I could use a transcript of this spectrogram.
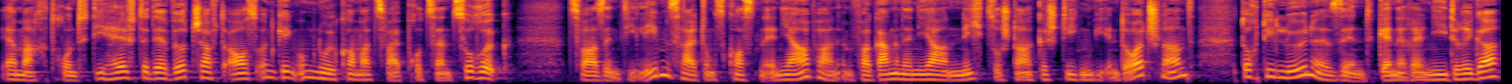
Er macht rund die Hälfte der Wirtschaft aus und ging um 0,2 Prozent zurück. Zwar sind die Lebenshaltungskosten in Japan im vergangenen Jahr nicht so stark gestiegen wie in Deutschland, doch die Löhne sind generell niedriger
